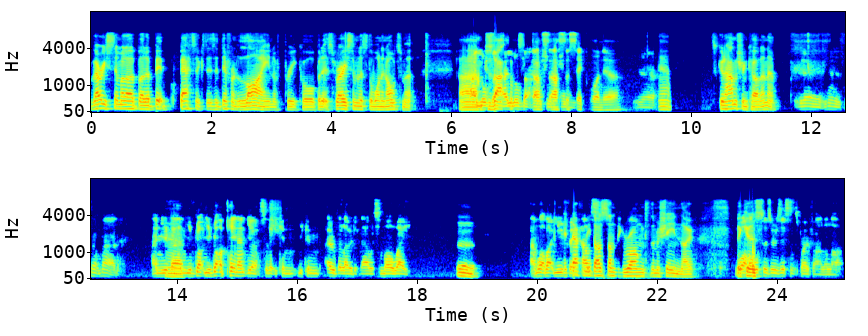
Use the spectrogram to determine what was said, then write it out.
very similar but a bit better because it's a different line of Precor, but it's very similar to the one in Ultimate. I Um, love 'cause that. I that's love that. That's hamstring that's the curl. sick one, yeah. Yeah, it's a good hamstring curl, isn't it? yeah, yeah. It's not bad. And you've Yeah. um, you've got you've got a pin, haven't you, so that you can you can overload it now with some more weight. And what about you, It Finn? definitely How's- does something wrong to the machine though, What because alters the resistance profile a lot?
